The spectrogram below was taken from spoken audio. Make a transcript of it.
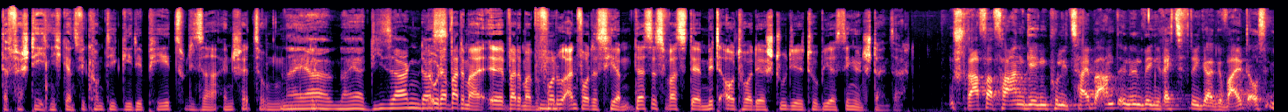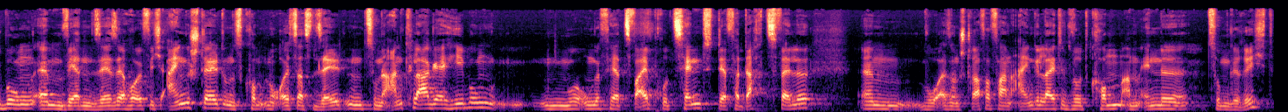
das verstehe ich nicht ganz. Wie kommt die GdP zu dieser Einschätzung? Naja, naja, die sagen das. Oder warte mal, äh, warte mal, bevor mhm. du antwortest hier. Das ist, was der Mitautor der Studie Tobias Dingelstein sagt. Strafverfahren gegen Polizeibeamtinnen wegen rechtswidriger Gewaltausübung ähm, werden sehr, sehr häufig eingestellt und es kommt nur äußerst selten zu einer Anklageerhebung. Nur ungefähr zwei Prozent der Verdachtsfälle, ähm, wo also ein Strafverfahren eingeleitet wird, kommen am Ende zum Gericht.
